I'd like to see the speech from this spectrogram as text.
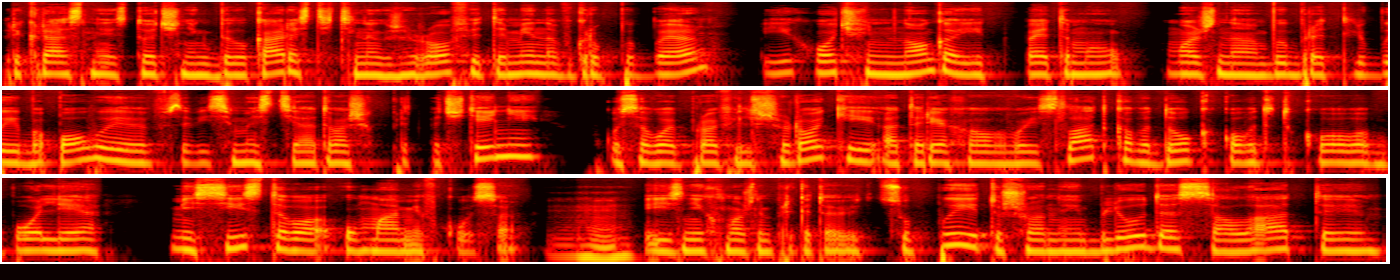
Прекрасный источник белка, растительных жиров, витаминов группы В. Их очень много, и поэтому можно выбрать любые бобовые в зависимости от ваших предпочтений. Вкусовой профиль широкий, от орехового и сладкого до какого-то такого более мясистого умами вкуса. Мгм. Из них можно приготовить супы, тушеные блюда, салаты,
